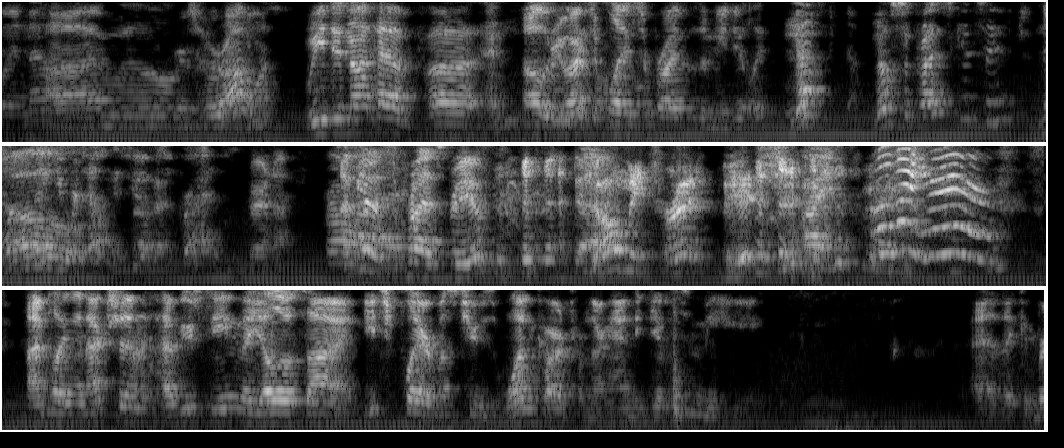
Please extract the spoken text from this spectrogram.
three. readers? Play now. I will draw one. We did not have uh, any. Oh, do I have to play surprises immediately? No, no surprises get saved. no, thank you Oh, for telling us. You have a okay. surprise. Very nice. I've got a surprise for you. Call me Trent, bitch. Alright. I'm playing an action. Have you seen the yellow sign? Each player must choose one card from their hand to give to me. And they can be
